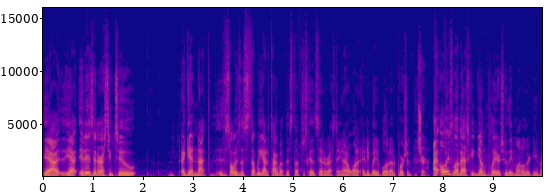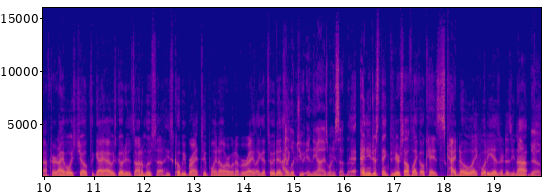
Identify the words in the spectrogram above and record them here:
Yeah, yeah, it is interesting too. Again, not this is always this stuff we got to talk about this stuff just because it's interesting. I don't want anybody to blow it out of proportion. Sure. I always love asking young players who they model their game after, and I've always joked the guy I always go to is Dzanan Musa. He's Kobe Bryant 2.0 or whatever, right? Like that's who it is. I like, looked you in the eyes when he said that. and you just think to yourself like, okay, does this guy know like what he is or does he not? Yeah.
